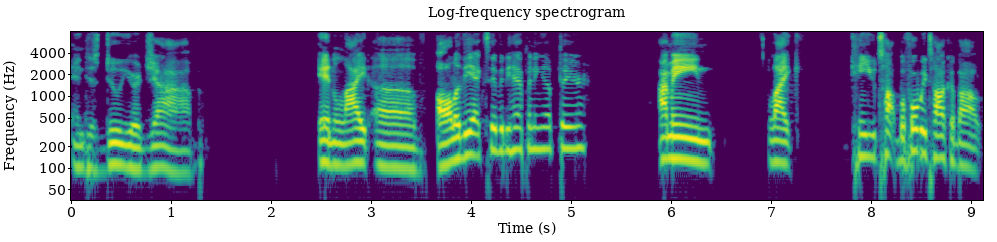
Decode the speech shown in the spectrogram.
and just do your job in light of all of the activity happening up there. I mean, like can you talk before we talk about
